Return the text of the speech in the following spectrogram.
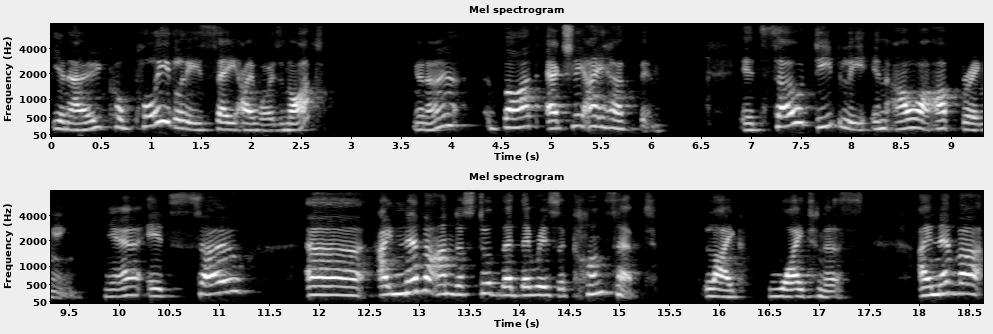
you know, completely say I was not, you know, but actually I have been. It's so deeply in our upbringing yeah, it's so, uh, I never understood that there is a concept like whiteness. I never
